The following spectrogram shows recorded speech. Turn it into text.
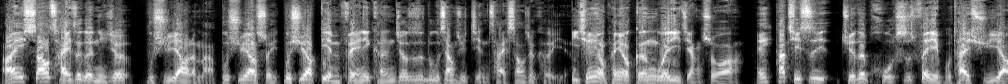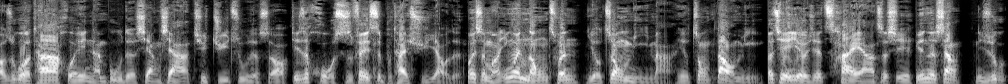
哎，烧柴这个你就不需要了嘛，不需要水，不需要电费，你可能就是路上去捡柴烧就可以了。以前有朋友跟威利讲说啊，诶，他其实觉得伙食费也不太需要，如果他回南部的乡下去居住的时候，其实伙食费是不太需要的。为什么？因为农村有种米嘛，有种稻米，而且有一些菜啊这些，原则上你如果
